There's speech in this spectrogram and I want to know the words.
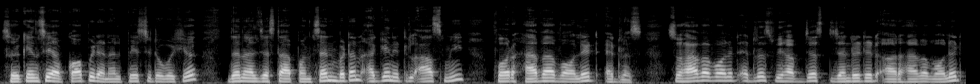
so you can see I've copied and I'll paste it over here. Then I'll just tap on send button. Again, it will ask me for Hava wallet address. So Hava wallet address, we have just generated our Hava wallet.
